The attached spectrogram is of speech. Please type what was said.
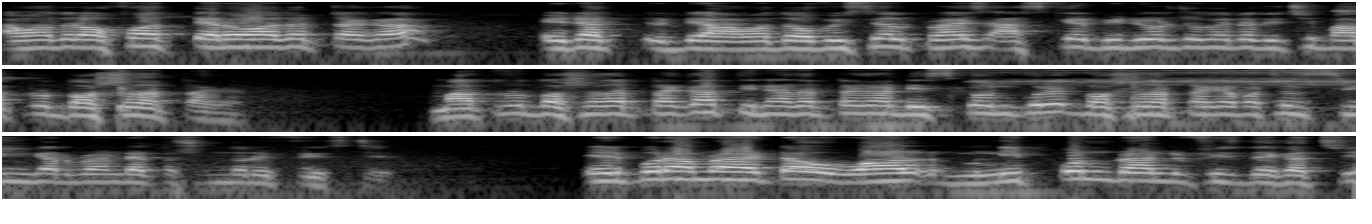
আমাদের অফার তেরো হাজার টাকা। এটা আমাদের অফিসিয়াল প্রাইস আজকের ভিডিওর জন্য এটা দিচ্ছি মাত্র দশ হাজার টাকা। মাত্র দশ হাজার টাকা, তিন হাজার টাকা ডিসকাউন্ট করে দশ হাজার টাকা পাচ্ছেন সিঙ্গার ব্র্যান্ড এত সুন্দর এই ফ্রিজটি এরপরে আমরা একটা ওয়াল নিপ্পন ব্র্যান্ডের ফ্রিজ দেখাচ্ছি।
